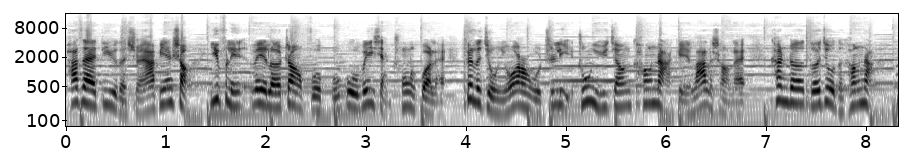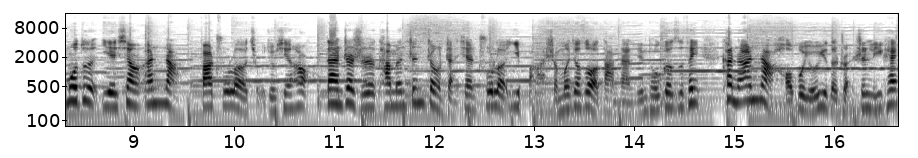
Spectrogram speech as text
趴在地狱的悬崖边上，伊芙琳为了丈夫不顾危险冲了过来，费了九牛二虎之力，终于将康纳给拉了上来。看着得救的康纳，莫顿也向安娜发出了求救信号。但这时他们真正展现出了一把。啊什么叫做大难临头各自飞？看着安娜毫不犹豫地转身离开，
